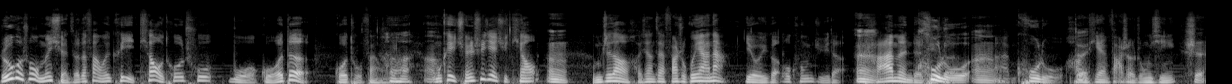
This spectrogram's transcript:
如果说我们选择的范围可以跳脱出我国的。国土范围，我们可以全世界去挑。嗯，我们知道，好像在法属圭亚那也有一个欧空局的，嗯他们的库鲁，嗯啊，库鲁航天发射中心是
